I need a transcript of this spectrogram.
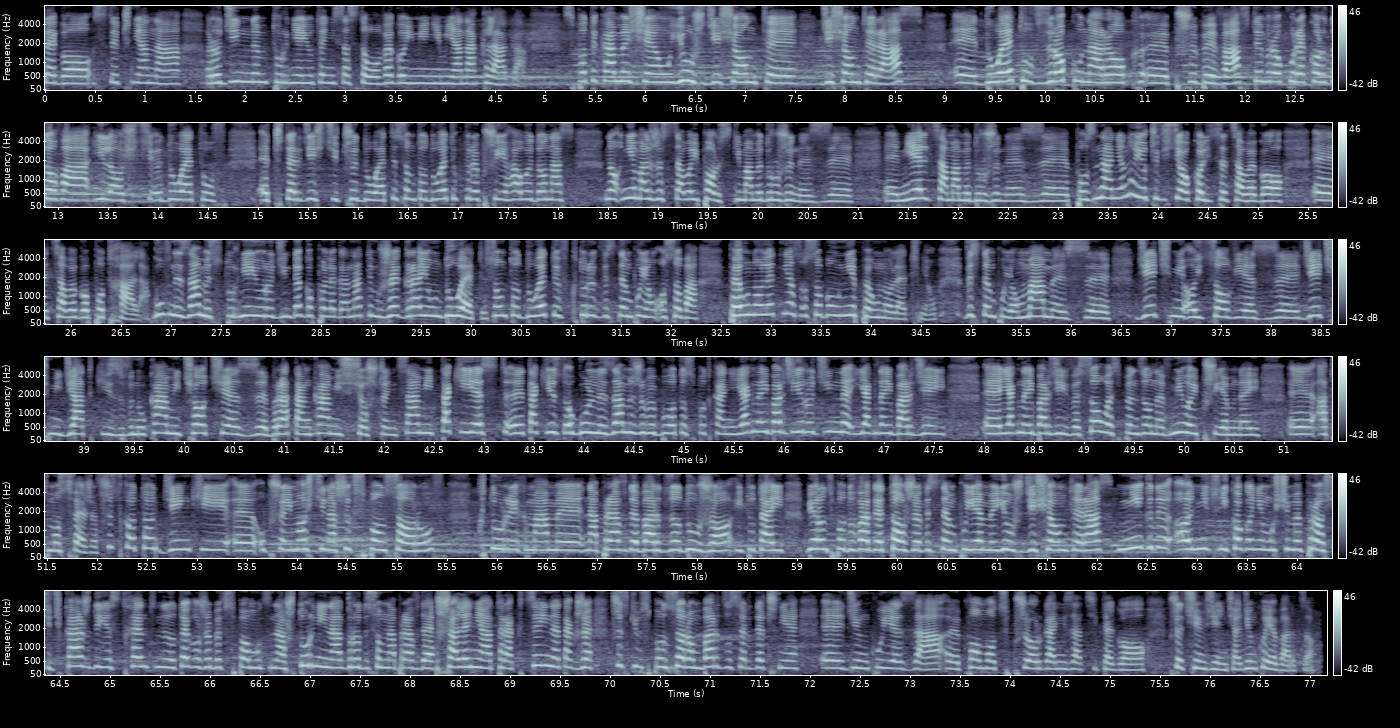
stycznia na rodzinnym turnieju tenisa stołowego imieniem Jana Klaga. Spotykamy się już dziesiąty, dziesiąty raz. E, Duetów z roku na rok e, przybywa. W tym roku rekordowa ilość duetów, e, 43 duety. Są to duety, które przyjechały do nas no, niemalże z całej Polski. Mamy drużyny z e, Mielca, mamy drużyny z Poznania, no i oczywiście okolice całego, e, całego Podhala. Główny zamysł turnieju rodzinnego polega na tym, że grają duety. Są to duety, w których występują osoba pełnoletnia z osobą niepełnoletnią. Występują mamy z dziećmi, ojcowie z dziećmi, dziadki dziadki z wnukami, ciocie z bratankami, z siostrzeńcami. Taki jest, e, taki jest ogólny zamysł, żeby było to spotkanie jak najbardziej rodzinne i jak najbardziej, e, jak najbardziej wesołe, spędzone w miłej, przyjemnej e, atmosferze. Wszystko to dzięki uprzejmości naszych sponsorów, których mamy naprawdę bardzo dużo i tutaj biorąc pod uwagę to, że występujemy już dziesiąty raz, nigdy o nic nikogo nie musimy prosić. Każdy jest chętny do tego, żeby wspomóc nasz turniej. Nagrody są naprawdę szalenie atrakcyjne, także wszystkim sponsorom bardzo serdecznie e, dziękuję za e, pomoc przy organizacji tego przedsięwzięcia. Dziękuję bardzo.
